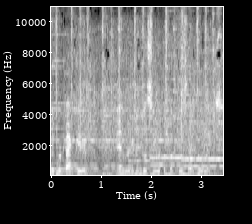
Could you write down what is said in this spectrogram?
like we're back here, and we're gonna go see what the fuck was that noise.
